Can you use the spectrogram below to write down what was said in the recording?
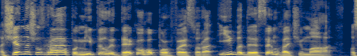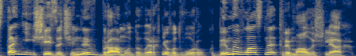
А ще наша зграя помітили декого професора і БДСМ Гачімага. Останній ще й зачинив браму до верхнього двору, куди ми, власне, тримали шлях.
